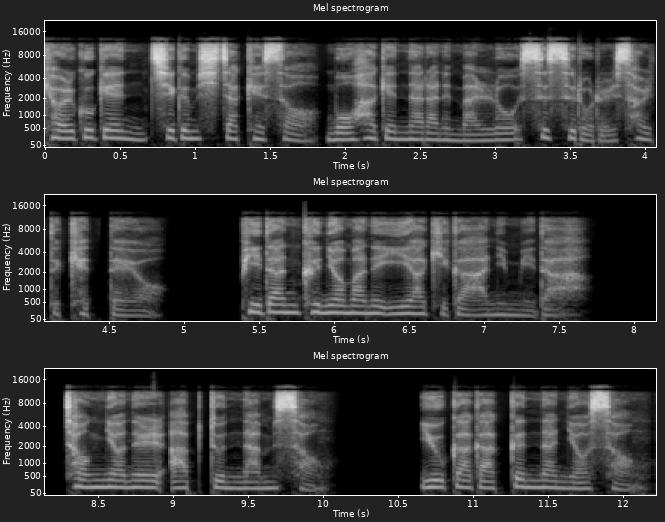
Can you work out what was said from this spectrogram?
결국엔 지금 시작해서 뭐 하겠나라는 말로 스스로를 설득했대요. 비단 그녀만의 이야기가 아닙니다. 정년을 앞둔 남성, 육아가 끝난 여성,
